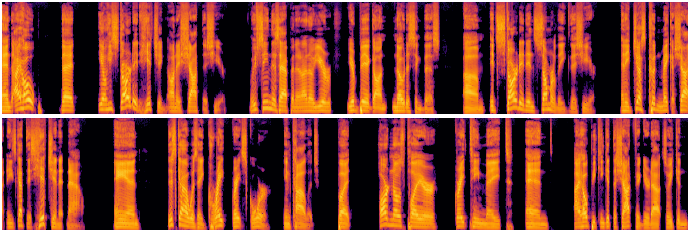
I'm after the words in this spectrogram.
And I hope that, you know, he started hitching on his shot this year. We've seen this happen, and I know you're you're big on noticing this. Um, it started in summer league this year, and he just couldn't make a shot, and he's got this hitch in it now. And this guy was a great, great scorer in college, but hard nosed player, great teammate, and I hope he can get the shot figured out so he can,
